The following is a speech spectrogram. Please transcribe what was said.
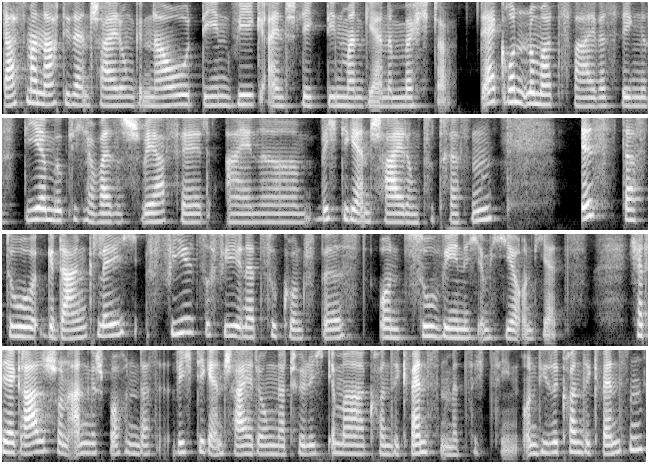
dass man nach dieser Entscheidung genau den Weg einschlägt, den man gerne möchte. Der Grund Nummer zwei, weswegen es dir möglicherweise schwerfällt, eine wichtige Entscheidung zu treffen, ist, dass du gedanklich viel zu viel in der Zukunft bist und zu wenig im Hier und Jetzt. Ich hatte ja gerade schon angesprochen, dass wichtige Entscheidungen natürlich immer Konsequenzen mit sich ziehen. Und diese Konsequenzen,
